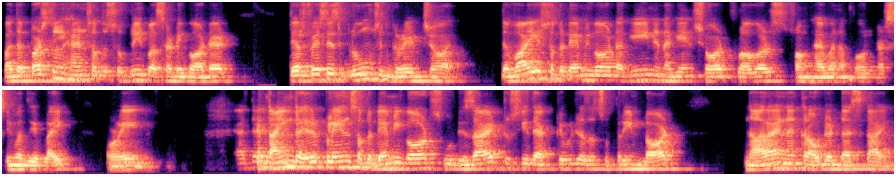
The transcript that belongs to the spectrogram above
by the personal hands of the Supreme Personality Godhead, their faces blooms in great joy. The wives of the demigod again and again showered flowers from heaven upon Narsimhadev like rain. At that time, the airplanes of the demigods who desired to see the activity of the Supreme Lord, Narayana crowded the sky.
